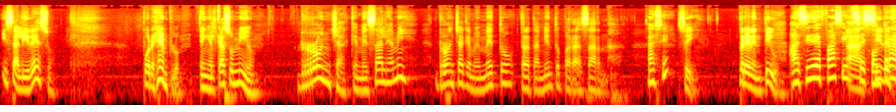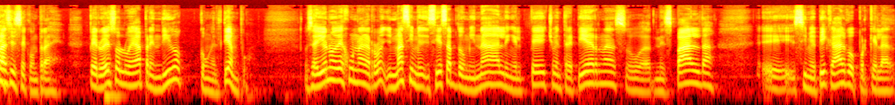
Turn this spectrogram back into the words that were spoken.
Y salí de eso. Por ejemplo, en el caso mío, roncha que me sale a mí, roncha que me meto tratamiento para sarna. ¿Así? Sí, preventivo. Así de fácil se Así contrae. de fácil se contrae. Pero eso lo he aprendido con el tiempo. O sea, yo no dejo una roncha, más si, me- si es abdominal, en el pecho, entre piernas o en espalda, eh, si me pica algo, porque la,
